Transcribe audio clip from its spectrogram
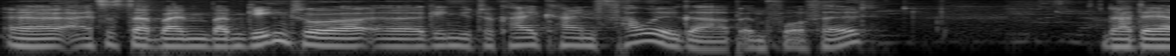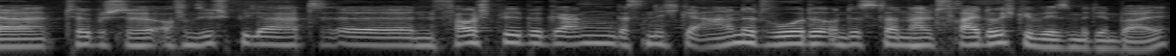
Äh, als es da beim, beim Gegentor äh, gegen die Türkei kein Foul gab im Vorfeld. Da hat der türkische Offensivspieler hat äh, ein Foulspiel begangen, das nicht geahndet wurde und ist dann halt frei durch gewesen mit dem Ball.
